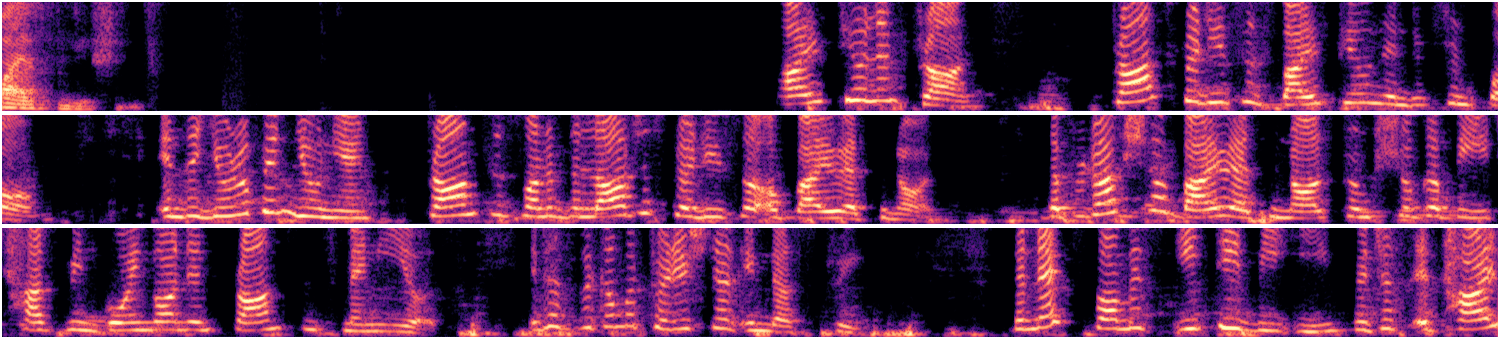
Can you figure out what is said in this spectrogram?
biosolutions. Biofuel in France. France produces biofuel in different forms. In the European Union, France is one of the largest producer of bioethanol. The production of bioethanol from sugar beet has been going on in France since many years. It has become a traditional industry. The next form is ETBE, which is ethyl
